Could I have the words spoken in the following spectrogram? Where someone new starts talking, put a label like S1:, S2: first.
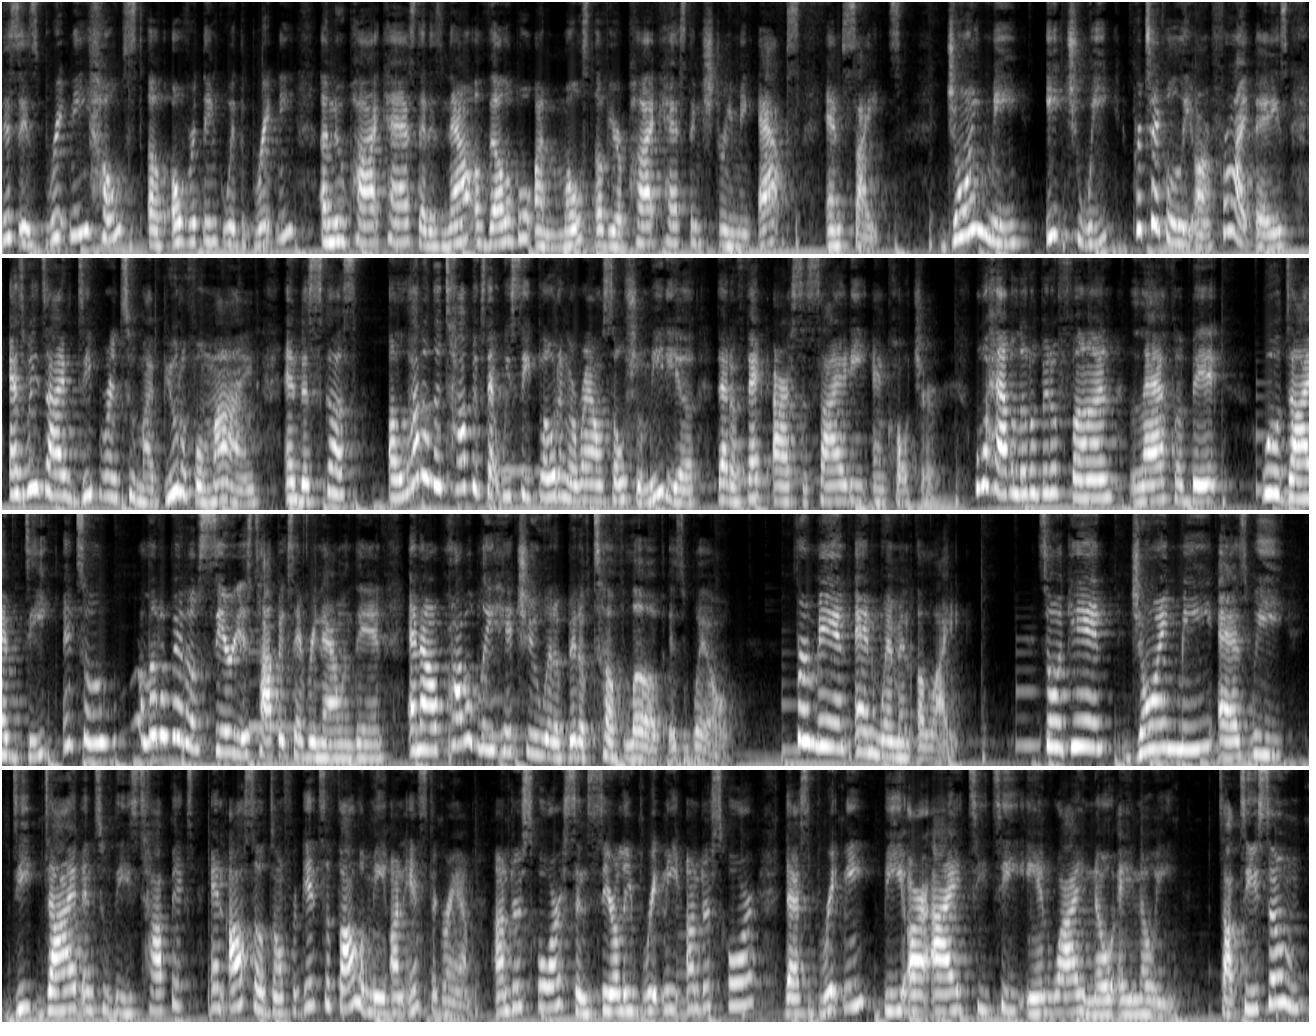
S1: This is Brittny, host of Overthink with Brittny, a new podcast that is now available on most of your podcasting streaming apps and sites. Join me each week, particularly on Fridays, as we dive deeper into my beautiful mind and discuss a lot of the topics that we see floating around social media that affect our society and culture. We'll have a little bit of fun, laugh a bit, We'll dive deep into a little bit of serious topics every now and then, and I'll probably hit you with a bit of tough love as well, for men and women alike. So, again, join me as we deep dive into these topics, and also don't forget to follow me on Instagram underscore sincerely Brittny underscore. That's Brittny, B R I T T N Y, no A, no E. Talk to you soon.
